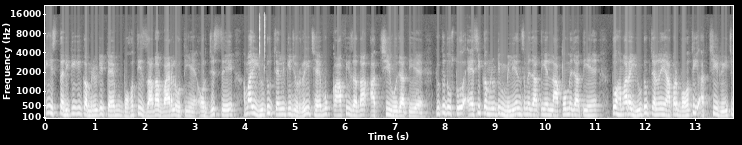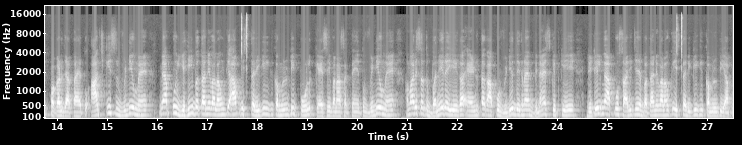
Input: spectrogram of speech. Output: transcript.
कि इस तरीके की कम्युनिटी टैब बहुत ही ज़्यादा वायरल होती हैं, और जिससे हमारे यूट्यूब चैनल की जो रीच है, वो काफ़ी ज़्यादा अच्छी हो जाती है। क्योंकि दोस्तों, ऐसी कम्युनिटी मिलियंस में जाती है लाखों में जाती हैं तो हमारा यूट्यूब चैनल यहाँ पर बहुत ही अच्छी रीच पकड़ जाता है। तो आज की इस वीडियो में मैं आपको यही बताने वाला हूँ कि आप इस तरीके की कम्युनिटी पोल कैसे बना सकते हैं। तो वीडियो में हमारे साथ बने रहिएगा एंड तक आपको वीडियो देखना है बिना स्किप किए। डिटेल में आपको सारी चीज़ें बताने वाला हूँ कि इस तरीके की कम्युनिटी आप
